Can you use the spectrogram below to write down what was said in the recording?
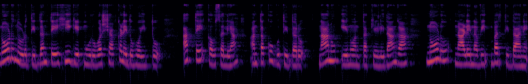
ನೋಡು ನೋಡುತ್ತಿದ್ದಂತೆ ಹೀಗೆ ಮೂರು ವರ್ಷ ಕಳೆದು ಹೋಯಿತು. ಅತ್ತೆ ಕೌಸಲ್ಯ ಅಂತ ಕೂಗುತ್ತಿದ್ದರು. ನಾನು ಏನು ಅಂತ ಕೇಳಿದಾಗ, ನೋಡು, ನಾಳೆ ನವೀನ್ ಬರ್ತಿದ್ದಾನೆ.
